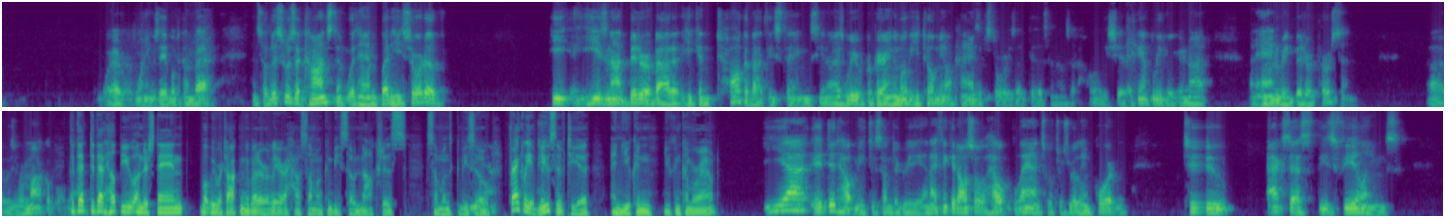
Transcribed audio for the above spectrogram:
whatever, when he was able to come back. And so this was a constant with him, but he sort of he he's not bitter about it. He can talk about these things. You know, as we were preparing the movie, he told me all kinds of stories like this, and I was like, "Holy shit! I can't believe that you're not an angry, bitter person." uh, it was remarkable. Did that did that help you understand what we were talking about earlier? How someone can be so noxious, someone can be so yeah. frankly abusive to you, and you can you can come around. Yeah, it did help me to some degree, and I think it also helped Lance, which was really important, to access these feelings.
